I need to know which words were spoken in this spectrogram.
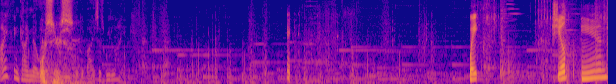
I think I know Or where we can Sears. use the device as we like. Wait. Shield and.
